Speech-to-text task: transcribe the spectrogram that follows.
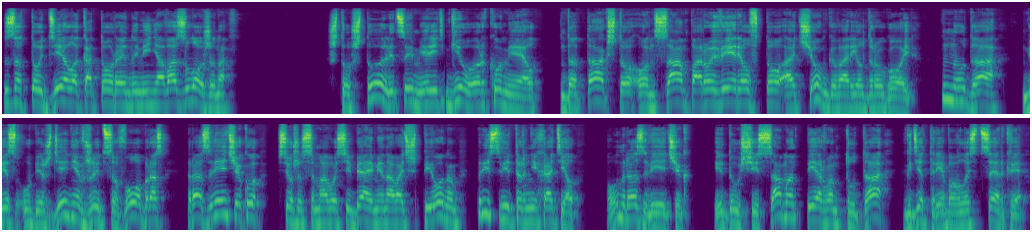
за то дело, которое на меня возложено. Что-что лицемерить Георг умел. Да так, что он сам порой верил в то, о чем говорил другой. Ну да, без убеждения вжиться в образ, разведчику все же самого себя именовать шпионом пресвитер не хотел. Он разведчик, идущий самым первым туда, где требовалось церкви.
